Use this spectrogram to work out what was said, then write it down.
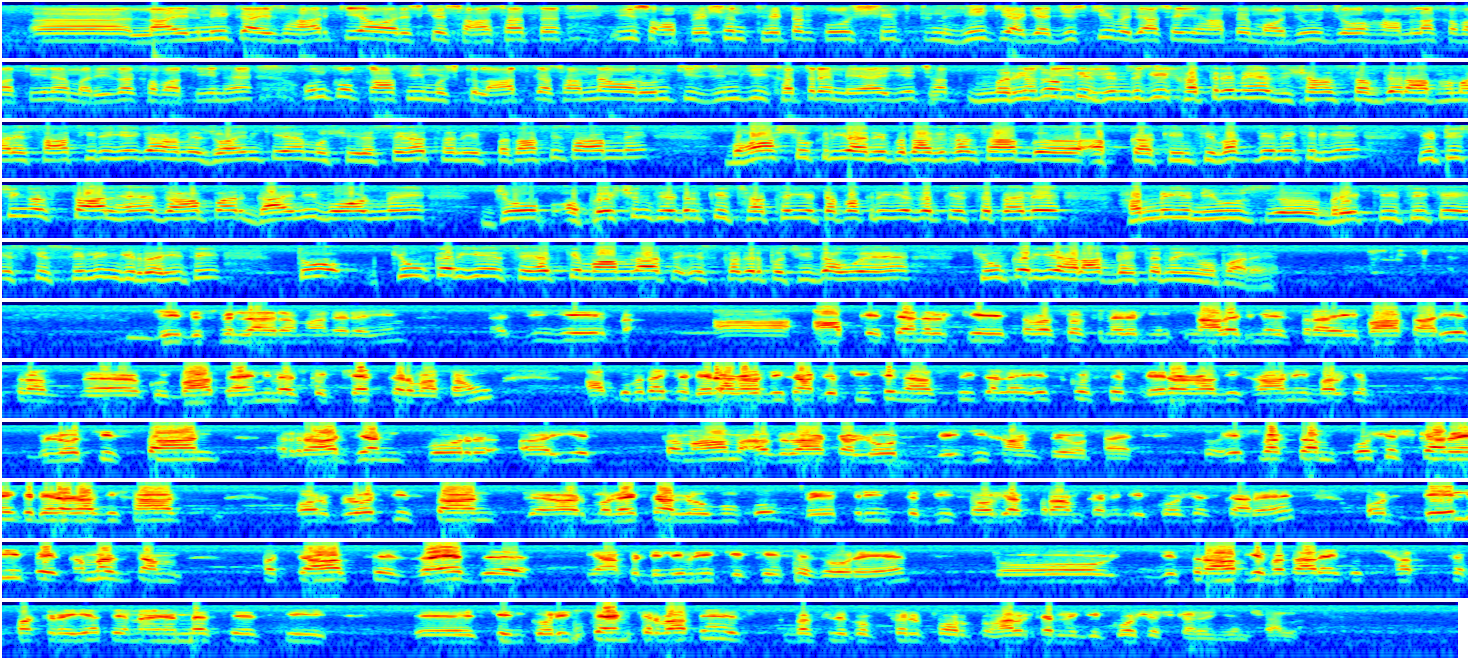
لا علمی کا اظہار کیا اور اس کے ساتھ ساتھ اس آپریشن تھیٹر کو شفٹ نہیں کیا گیا جس کی وجہ سے یہاں پہ موجود جو حاملہ خواتین ہیں مریضہ خواتین ہیں ان کو کافی مشکلات کا سامنا اور ان کی زندگی خطرے میں آئے۔ یہ چھت مریضوں کی زندگی خطرے سلسلے میں زیشان صفدر، آپ ہمارے ساتھ ہی رہیے گا، ہمیں جوائن کیا ہے مشیر صحت حنیف پتافی صاحب نے۔ بہت شکریہ حنیف پتافی خان صاحب، آپ کا قیمتی وقت دینے کے لیے۔ یہ ٹیچنگ اسپتال ہے جہاں پر گائنی وارڈ میں جو آپریشن تھیٹر کی چھت ہے، یہ ٹپک رہی ہے۔ جبکہ اس سے پہلے ہم نے یہ نیوز بریک کی تھی کہ اس کی سیلنگ گر رہی تھی۔ تو کیوں کر یہ صحت کے معاملات اس قدر پچیدہ ہوئے ہیں؟ کیوں کر یہ حالات بہتر نہیں ہو پا رہے ہیں؟ جی بسم اللہ الرحمن الرحیم۔ جی یہ آپ کے چینل کے توسط سے میرے نالج میں اس طرح یہ بات آ رہی ہے، اس طرح کوئی بات ہے نہیں، میں اس کو چیک کرواتا ہوں۔ آپ کو پتا ہے کہ ڈیرا غازی خان جو ٹیچنگ ہاسپٹل ہے، اس کو صرف ڈیرا غازی خان ہی، بلکہ بلوچستان راجن پور یہ تمام اضلاع کا لوڈ ڈی جی خان پہ ہوتا ہے۔ تو اس وقت ہم کوشش کر رہے ہیں کہ ڈیرا غازی خان اور بلوچستان اور ملیکا لوگوں کو بہترین طبی سہولیات فراہم کرنے کی کوشش کر رہے ہیں۔ اور ڈیلی پہ کم از کم پچاس سے زائد یہاں پہ ڈلیوری کے کیسز ہو رہے ہیں۔ تو جس طرح آپ یہ بتا رہے ہیں، کچھ چھت سے پک رہی ہے، تو میں ایم ایس سے اس کی اس کی انکوائری اسٹینڈ کرواتے ہیں۔ اس مسئلے کو فل فور حل کرنے کی کوشش کریں گے انشاءاللہ۔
